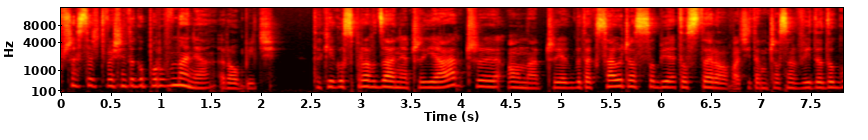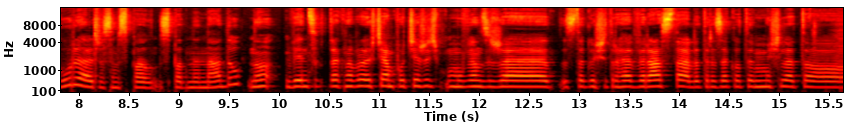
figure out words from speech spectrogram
przestać właśnie tego porównania robić. Takiego sprawdzania, czy ja, czy ona, czy jakby tak cały czas sobie to sterować i tam czasem wyjdę do góry, ale czasem spa spadnę na dół. No więc tak naprawdę chciałam pocieszyć, mówiąc, że z tego się trochę wyrasta, ale teraz jak o tym myślę, to,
